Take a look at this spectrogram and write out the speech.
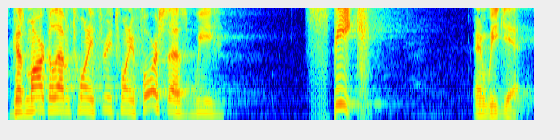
Because Mark 11, 23, 24 says, We speak and we get.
